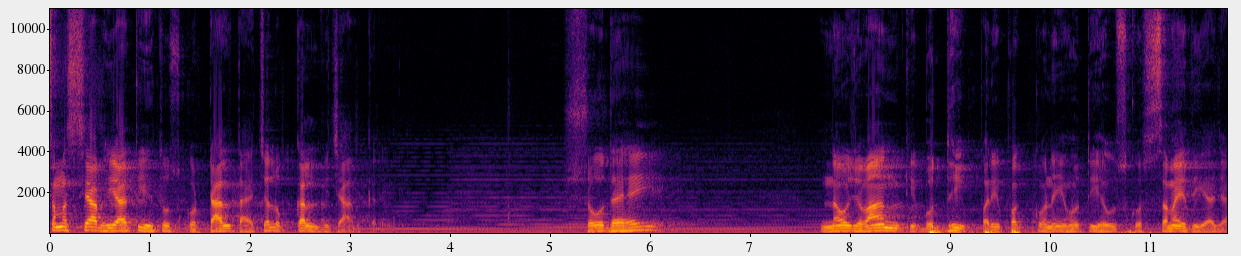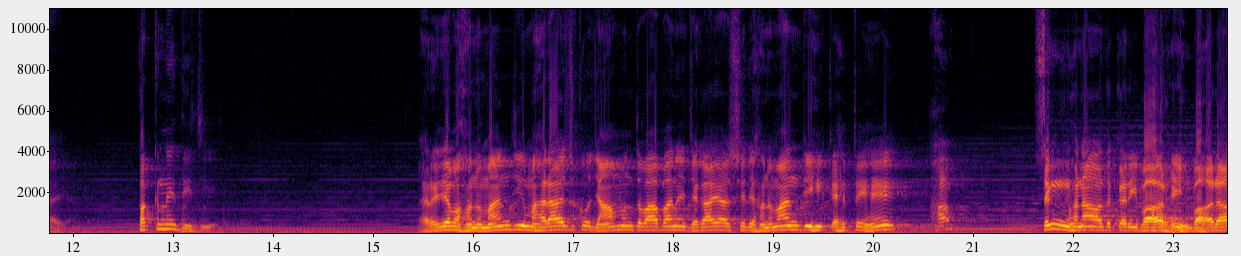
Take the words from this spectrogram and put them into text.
समस्या भी आती है तो उसको टालता है। चलो कल विचार करेंगे शोध है नौजवान की बुद्धि परिपक्व नहीं होती है, उसको समय दिया जाए। पकने दीजिए। अरे जब हनुमान जी महाराज को जामवंत बाबा ने जगाया श्री हनुमान जी ही कहते हैं आप सिंहनाद करी बार ही बारा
